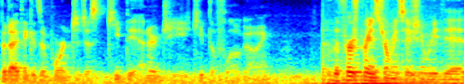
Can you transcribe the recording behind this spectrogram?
But I think it's important to just keep the energy, keep the flow going. The first brainstorming session we did,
